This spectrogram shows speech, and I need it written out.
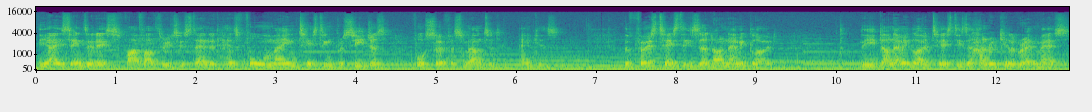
The AS NZS 5532 standard has four main testing procedures for surface mounted anchors. The first test is a dynamic load. The dynamic load test is a 100 kilogram mass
